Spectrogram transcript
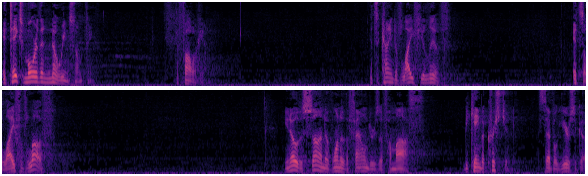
it takes more than knowing something to follow him. It's a kind of life you live. It's a life of love. You know, the son of one of the founders of Hamas became a Christian several years ago.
